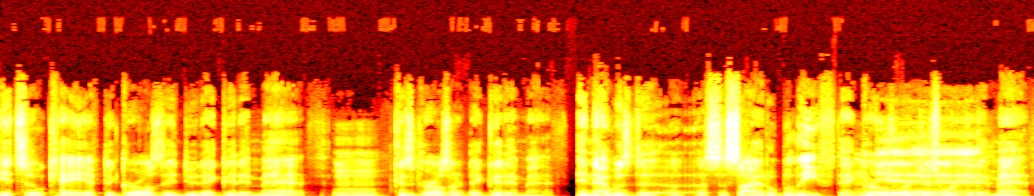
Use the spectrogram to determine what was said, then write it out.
it's okay if the girls didn't do that good at math because girls aren't that good at math. And that was the a, a societal belief that girls were just weren't good at math.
